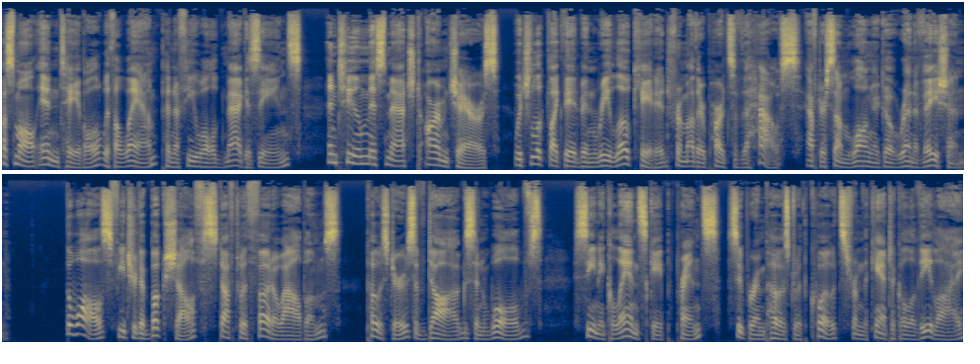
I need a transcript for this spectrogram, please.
a small end table with a lamp and a few old magazines, and two mismatched armchairs, which looked like they had been relocated from other parts of the house after some long ago renovation. The walls featured a bookshelf stuffed with photo albums, posters of dogs and wolves, scenic landscape prints superimposed with quotes from the Canticle of Eli,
